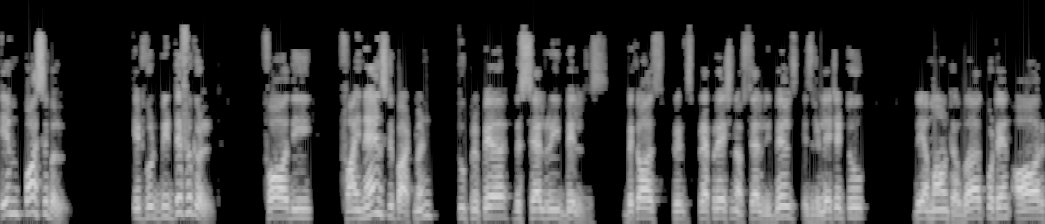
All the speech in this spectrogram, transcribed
impossible, it would be difficult for the finance department to prepare the salary bills, because preparation of salary bills is related to the amount of work put in or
